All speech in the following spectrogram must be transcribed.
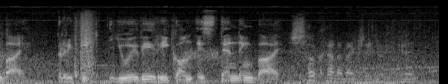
standing by. Repeat, UAV recon is standing by. I'm actually doing good.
